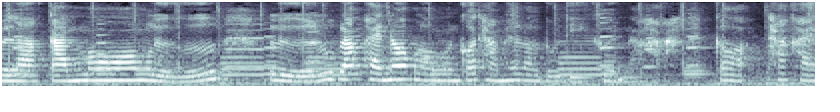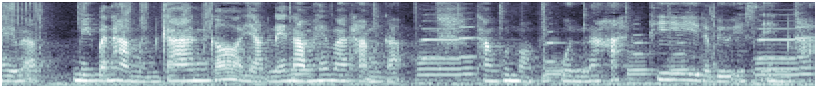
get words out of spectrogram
เวลาการมองหรือ หรือรูปลักษณ์ภายนอกเรามันก็ทำให้เราดูดีขึ้นนะคะ ก็ถ้าใครแบบมีปัญหาเหมือนกัน ก็อยากแนะนำให้มาทำกับทางคุณหมอพิกุลนะคะ ที่ WSN ค่ะ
